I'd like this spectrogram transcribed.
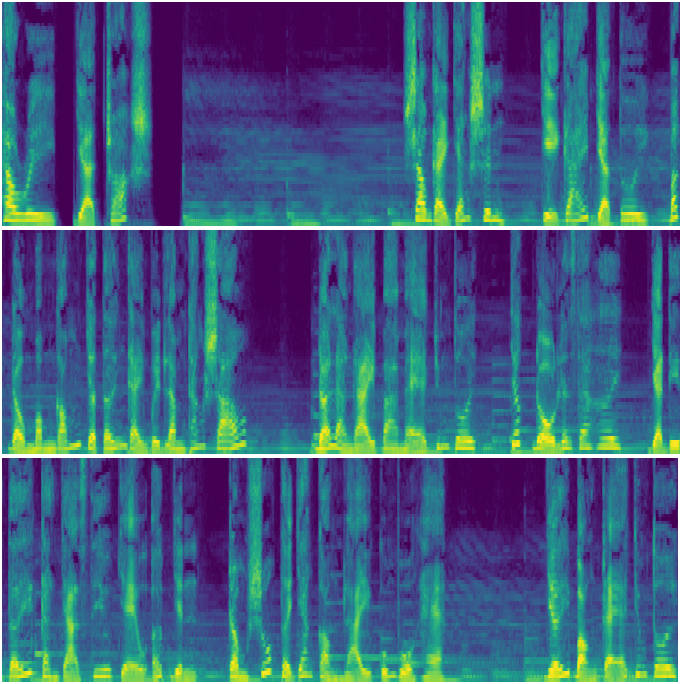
Harry và George Sau ngày Giáng sinh, chị gái và tôi bắt đầu mong ngóng cho tới ngày 15 tháng 6. Đó là ngày ba mẹ chúng tôi chất đồ lên xe hơi và đi tới căn nhà siêu dẹo ở dịnh trong suốt thời gian còn lại của mùa hè. Với bọn trẻ chúng tôi,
